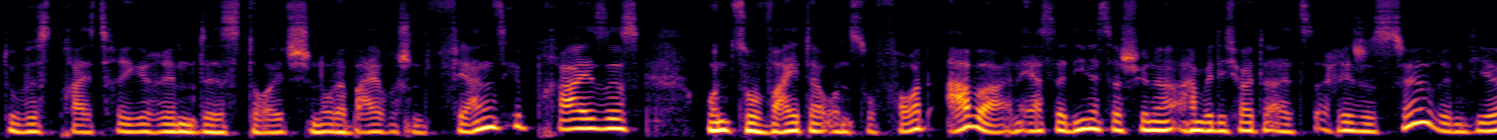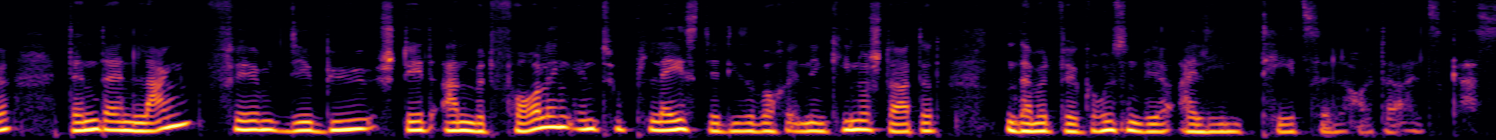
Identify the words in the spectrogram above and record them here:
Du bist Preisträgerin des Deutschen oder Bayerischen Fernsehpreises und so weiter und so fort. Aber in erster Linie ist das Schöne, haben wir dich heute als Regisseurin hier, denn dein Langfilmdebüt steht an mit Falling into Place, der diese Woche in den Kino startet. Und damit begrüßen wir Eileen Tetzel heute als Gast.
